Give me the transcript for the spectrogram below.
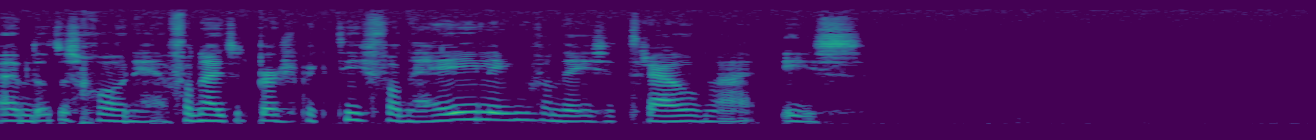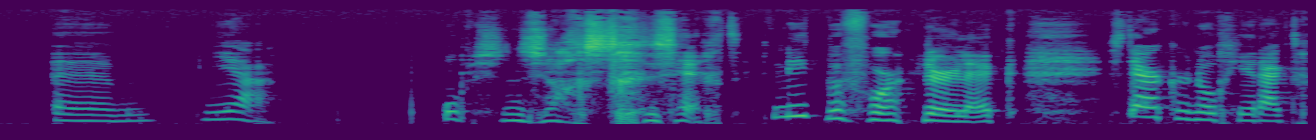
Um, dat is gewoon vanuit het perspectief van heling van deze trauma is. Um, ja, op zijn zachtst gezegd niet bevorderlijk. Sterker nog, je raakt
